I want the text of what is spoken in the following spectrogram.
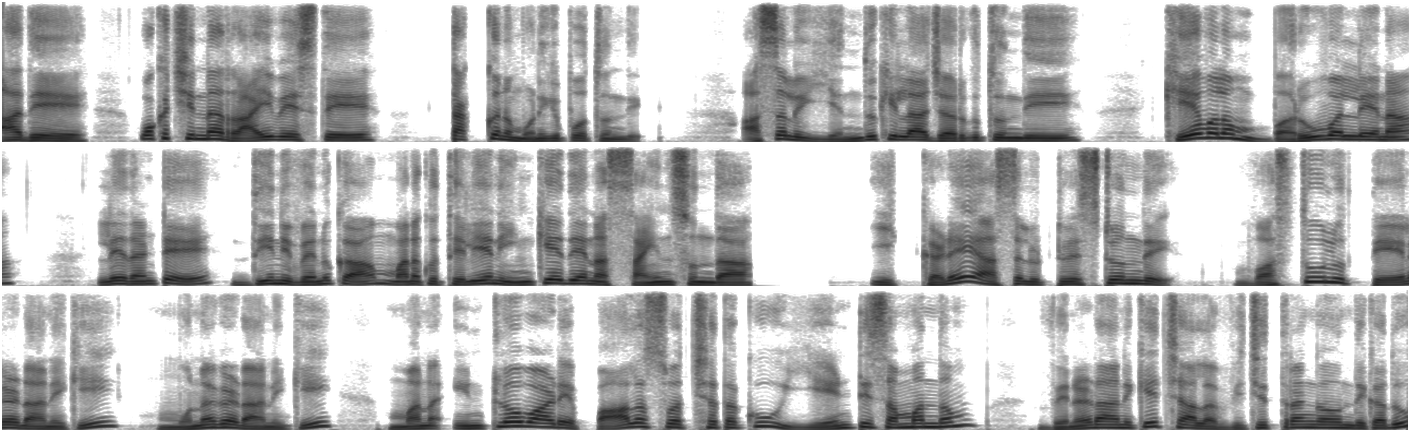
అదే ఒక చిన్న రాయి వేస్తే టక్కున మునిగిపోతుంది. అసలు ఎందుకిలా జరుగుతుంది? కేవలం బరువు వల్లేనా? లేదంటే దీని వెనుక మనకు తెలియని ఇంకేదైనా సైన్స్ ఉందా? ఇక్కడే అసలు ట్విస్ట్ ఉంది. వస్తువులు తేలడానికి మునగడానికి మన ఇంట్లో వాడే పాల స్వచ్ఛతకు ఏంటి సంబంధం? వినడానికే చాలా విచిత్రంగా ఉంది కదూ?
